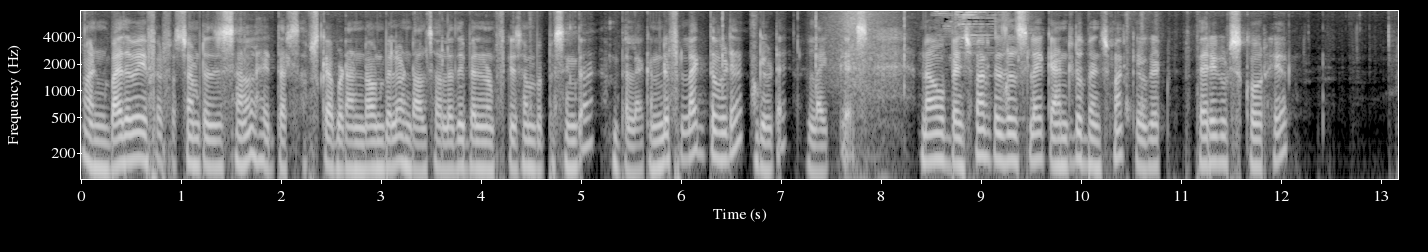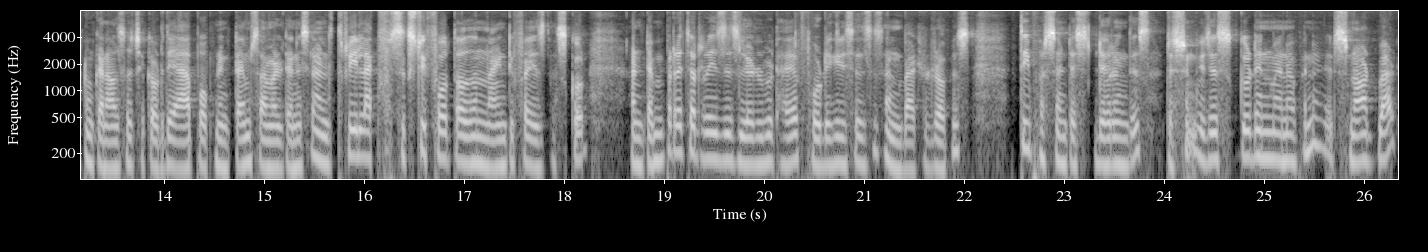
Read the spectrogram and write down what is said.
and by the way if you're first time to this channel hit that subscribe button down below and also allow the bell notification by pressing the bell icon. If you like the video give it a like guys. Now benchmark results like antutu benchmark you get very good score here. You can also check out the app opening time simultaneously and 3 lakh 64095 is the score. And temperature raise is a little bit higher 4 degrees celsius and battery drop is 3 percentage during this testing which is good in my opinion. It's not bad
